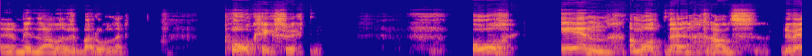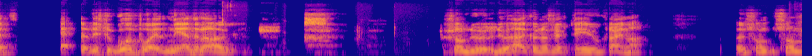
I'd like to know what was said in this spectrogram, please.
eh, middelalderens baroner. På krigsfrykten. Og en av måtene hans Du vet, eh, hvis du går på et nederlag som du, du her kunne frykte i Ukraina, som, som,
